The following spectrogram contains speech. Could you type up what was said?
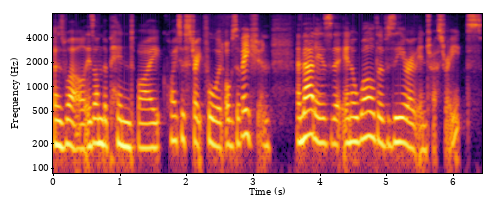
as well, is underpinned by quite a straightforward observation. And that is that in a world of zero interest rates,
